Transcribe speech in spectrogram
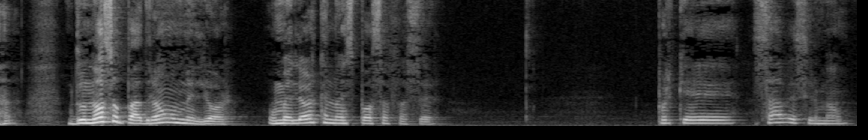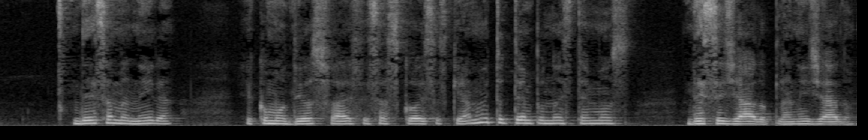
Do nosso padrão, o melhor. O melhor que nós possa fazer. Porque, sabes, irmão, dessa maneira é como Deus faz essas coisas que há muito tempo nós temos desejado, planejado.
